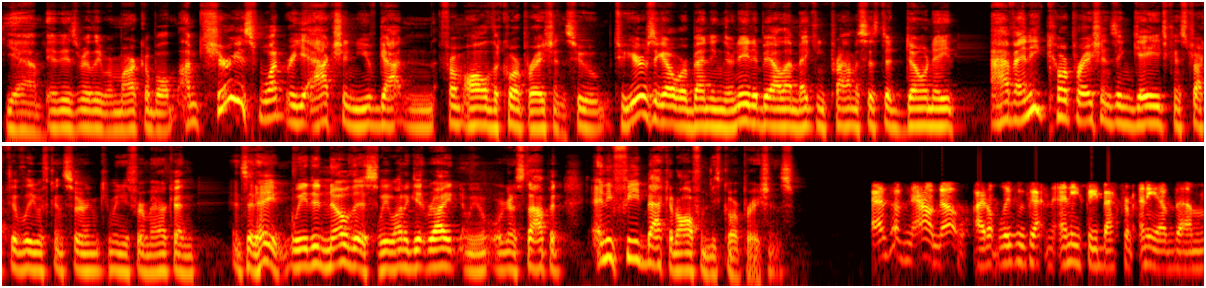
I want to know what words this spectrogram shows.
Yeah, it is really remarkable. I'm curious what reaction you've gotten from all the corporations who two years ago were bending their knee to BLM, making promises to donate have any corporations engaged constructively with Concerned Communities for America and, and said, hey, we didn't know this. We want to get right and we, we're going to stop it? Any feedback at all from these corporations? As of now, no. I don't believe we've gotten any feedback from any of them.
